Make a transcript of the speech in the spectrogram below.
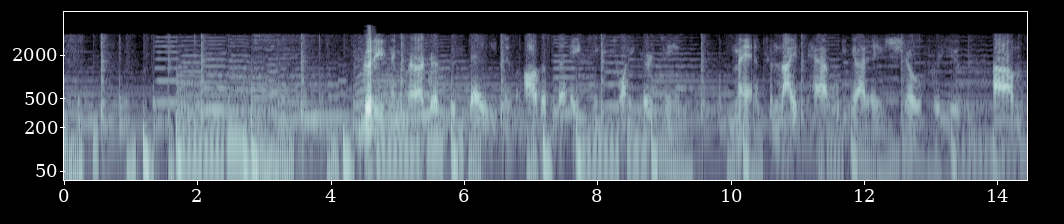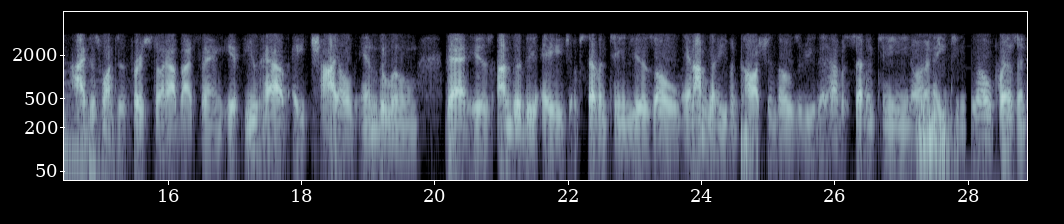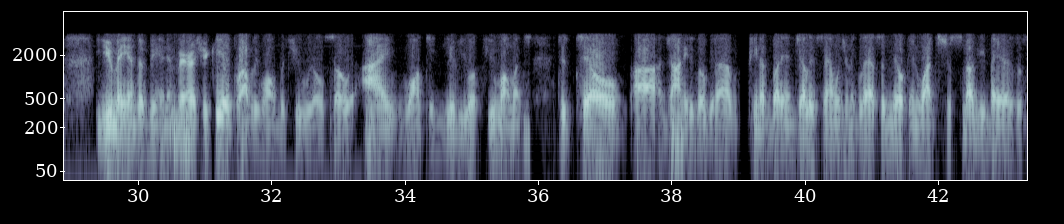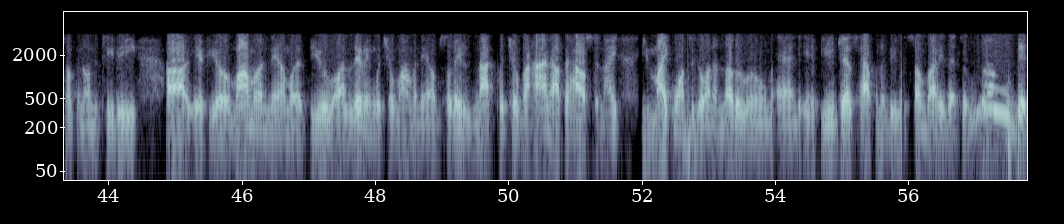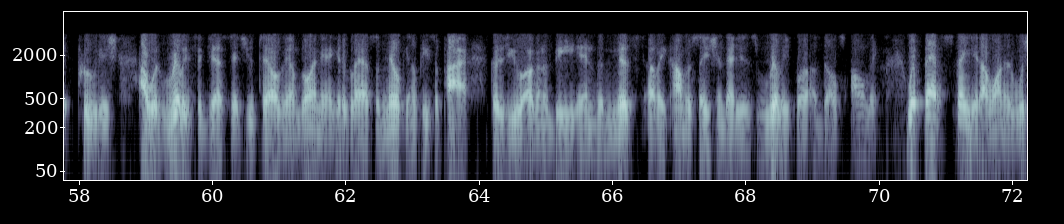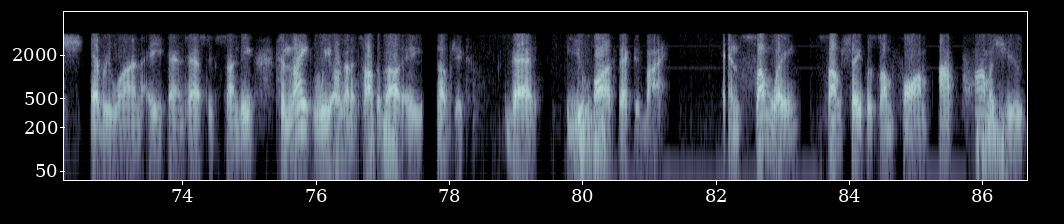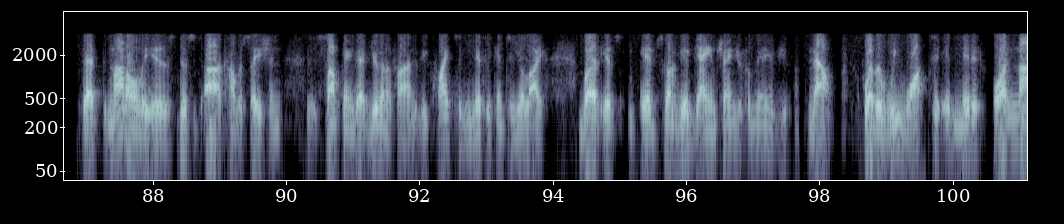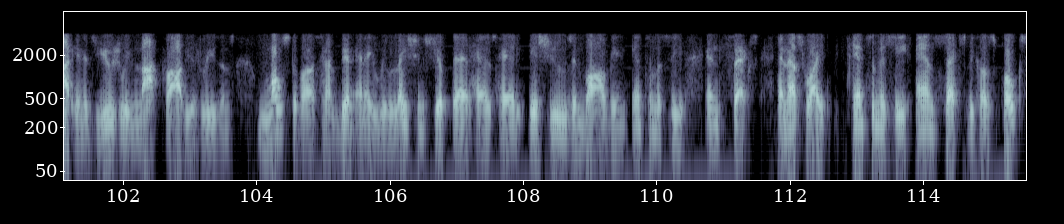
Good evening, America. Today is August the 18th, 2013. Man, tonight have we got a show for you. Um, I just want to first start out by saying if you have a child in the room that is under the age of 17 years old, and I'm going to even caution those of you that have a 17 or an 18 year old present, you may end up being embarrassed. Your kid probably won't, but you will. So I want to give you a few moments to tell uh, Johnny to go get a peanut butter and jelly sandwich and a glass of milk and watch Snuggy Bears or something on the TV. Uh, if your mama and them, or if you are living with your mama and them, so they do not put your behind out the house tonight, you might want to go in another room. And if you just happen to be with somebody that's a little bit prudish, I would really suggest that you tell them go in there and get a glass of milk and a piece of pie because you are going to be in the midst of a conversation that is really for adults only. With that stated, I want to wish everyone a fantastic Sunday. Tonight, we are going to talk about a subject that you are affected by in some way, some shape, or some form. I promise you that not only is this uh, conversation something that you're going to find to be quite significant to your life, but it's it's going to be a game changer for many of you. Now, whether we want to admit it or not, and it's usually not for obvious reasons, most of us have been in a relationship that has had issues involving intimacy and sex. And that's right, intimacy and sex, because folks,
